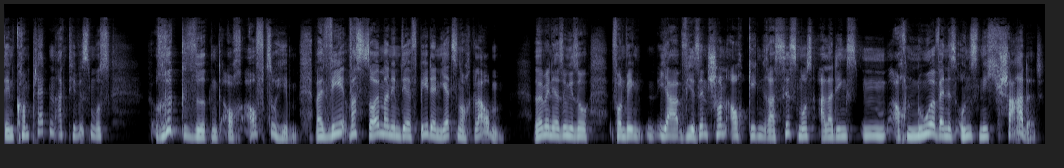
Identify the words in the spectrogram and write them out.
den kompletten Aktivismus rückwirkend auch aufzuheben. Weil we, was soll man dem DFB denn jetzt noch glauben? Soll man ja sowieso von wegen, ja, wir sind schon auch gegen Rassismus, allerdings mh, hm, auch nur, wenn es uns nicht schadet.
